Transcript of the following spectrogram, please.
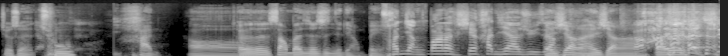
就是很粗悍，哦，但是上半身是你的两倍，船长妈的先焊下去，这样很像啊，很像啊。但是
